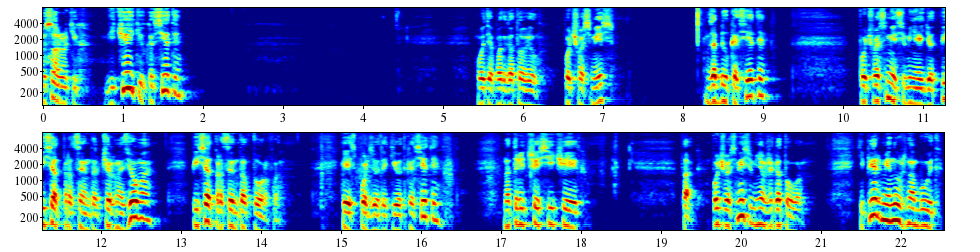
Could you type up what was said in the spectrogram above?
высаживать их в ячейки, в кассеты. Вот я подготовил почвосмесь, забил кассеты. Почвосмесь у меня идет 50% чернозема, 50% торфа. Я использую такие вот кассеты на 36 ячеек. Так, почвосмесь у меня уже готова. Теперь мне нужно будет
